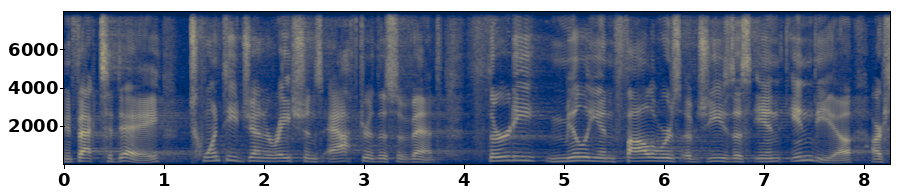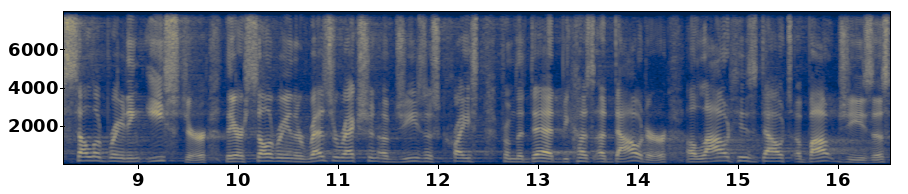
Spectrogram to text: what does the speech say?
In fact, today, 20 generations after this event, 30 million followers of Jesus in India are celebrating Easter. They are celebrating the resurrection of Jesus Christ from the dead because a doubter allowed his doubts about Jesus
